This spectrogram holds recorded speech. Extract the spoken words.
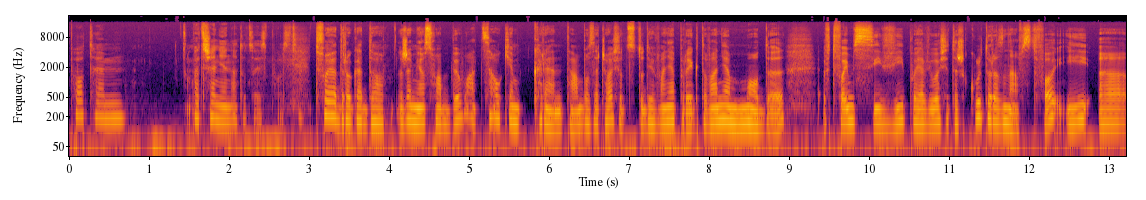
potem patrzenie na to, co jest w Polsce. Twoja droga do rzemiosła była całkiem kręta, bo zaczęłaś od studiowania projektowania mody. W twoim CV pojawiło się też kulturoznawstwo i e,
